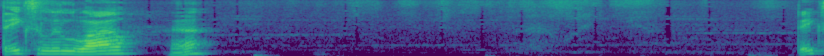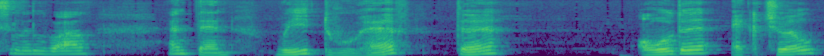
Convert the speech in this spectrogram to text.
takes a little while. Yeah, takes a little while, and then we do have the all the actual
